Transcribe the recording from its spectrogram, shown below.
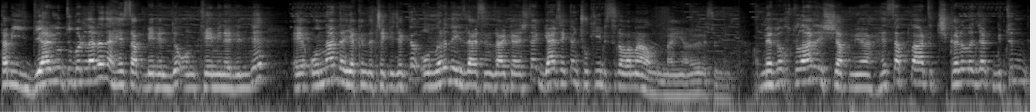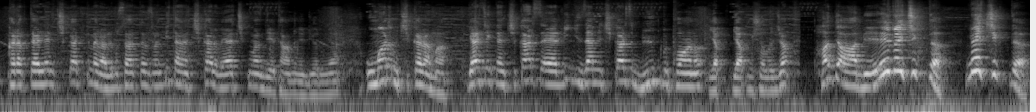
Tabi diğer youtuberlara da hesap verildi onu temin edildi. E, onlar da yakında çekecekler. Onları da izlersiniz arkadaşlar. Gerçekten çok iyi bir sıralama aldım ben yani öyle söyleyeyim. Mega kutular da iş yapmıyor. Hesapta artık çıkarılacak bütün karakterleri çıkarttım herhalde. Bu saatten sonra bir tane çıkar veya çıkmaz diye tahmin ediyorum ya. Umarım çıkar ama. Gerçekten çıkarsa eğer bir gizemli çıkarsa büyük bir puanı yap- yapmış olacağım. Hadi abi ve çıktı. Ve çıktı.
